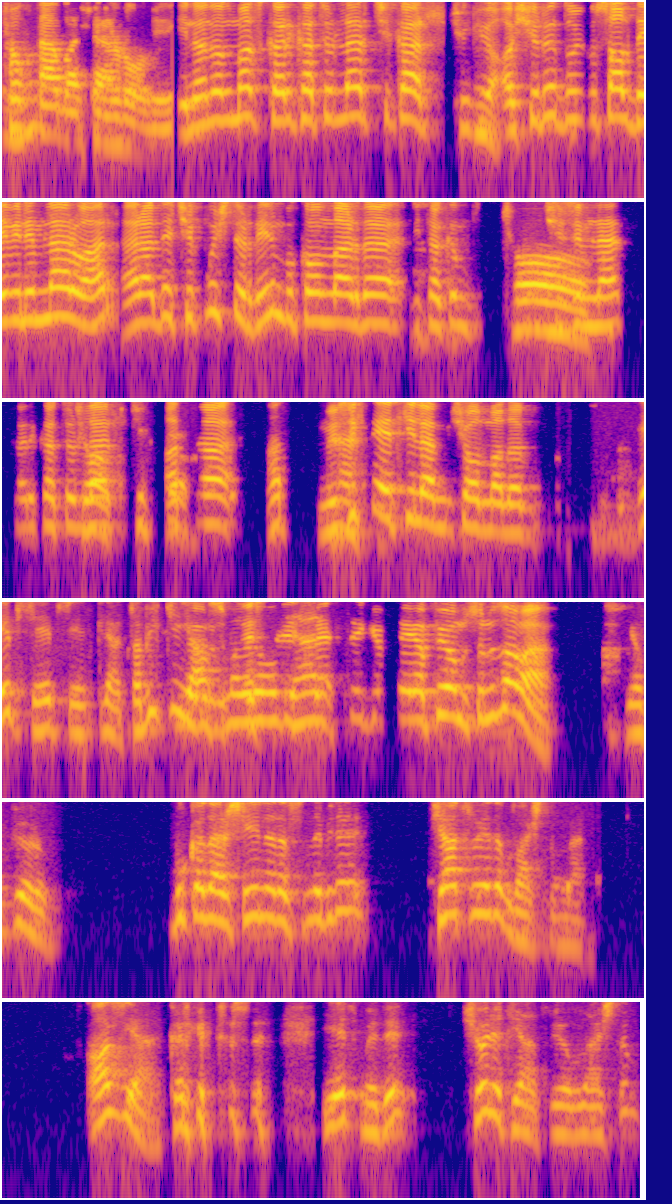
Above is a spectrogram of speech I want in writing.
çok daha başarılı oluyor. İnanılmaz karikatürler çıkar. Çünkü aşırı duygusal devinimler var. Herhalde çıkmıştır değil mi bu konularda bir takım Çok, çizimler, karikatürler. çok çıktı. Hatta Hat- müzik de etkilenmiş olmalı. Hepsi hepsi etkiler. Tabii ki yansımaları Beste- oldu. Her Beste güfte yapıyor musunuz ama yapıyorum. Bu kadar şeyin arasında bir de tiyatroya da bulaştım ben. Az ya karikatür yetmedi. Şöyle tiyatroya bulaştım.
